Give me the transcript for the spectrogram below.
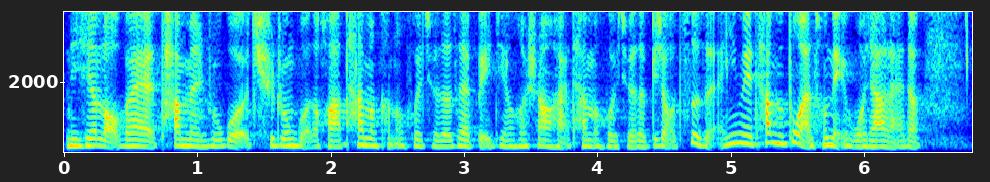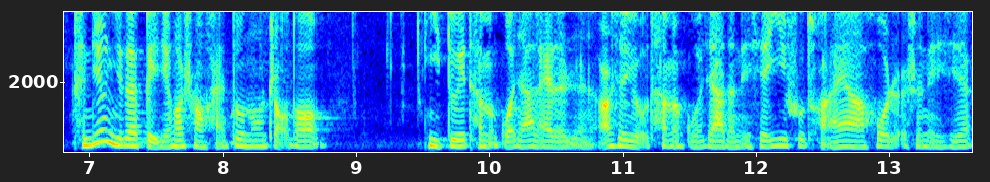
那些老外他们如果去中国的话，他们可能会觉得在北京和上海他们会觉得比较自在，因为他们不管从哪个国家来的，肯定你在北京和上海都能找到一堆他们国家来的人，而且有他们国家的那些艺术团呀，或者是那些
